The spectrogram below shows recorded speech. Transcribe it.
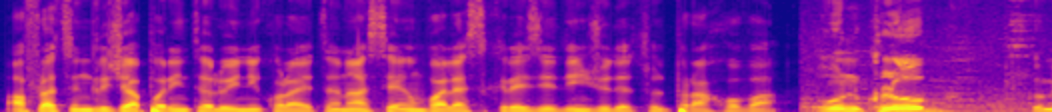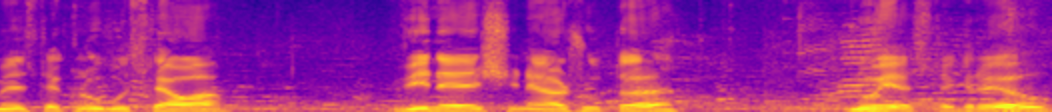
aflați în grija părintelui Nicolae Tănase în Valea Screzii din județul Prahova. Un club, cum este Clubul Steaua, vine și ne ajută. Nu este greu,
